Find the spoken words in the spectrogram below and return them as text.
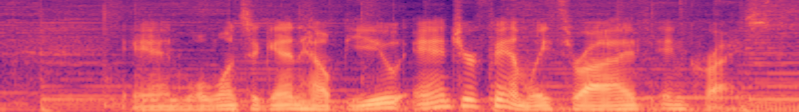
And we'll once again help you and your family thrive in Christ.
